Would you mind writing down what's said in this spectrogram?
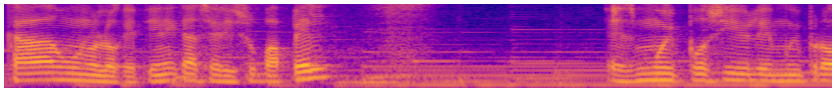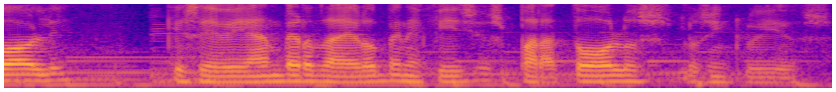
cada uno lo que tiene que hacer y su papel, es muy posible y muy probable que se vean verdaderos beneficios para todos los, incluidos.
